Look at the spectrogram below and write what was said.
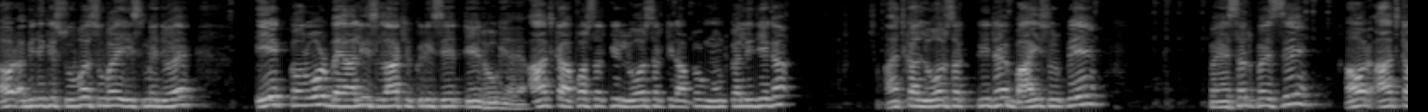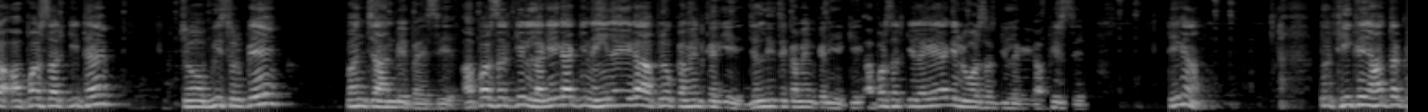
और अभी देखिए सुबह सुबह इसमें जो है, एक करोड़ बयालीस लाख इक्विटी से ट्रेड हो गया है। आज का अपर सर्किट लोअर सर्किट आप लोग नोट कर लीजिएगा। आज का लोअर सर्किट है बाईस रुपये पैंसठ पैसे और आज का अपर सर्किट है चौबीस रुपए पंचानवे पैसे। अपर सर्किट लगेगा कि नहीं लगेगा आप लोग कमेंट करिए। जल्दी से कमेंट करिए कि अपर सर्किट लगेगा कि लोअर सर्किट लगेगा फिर से। ठीक है ना? तो ठीक है यहाँ तक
